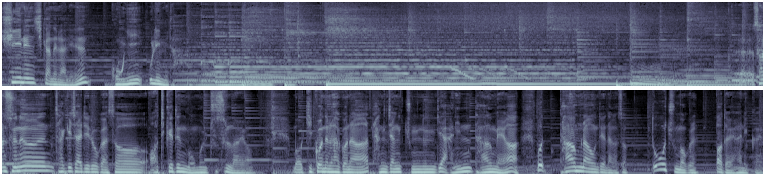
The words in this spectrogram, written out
쉬는 시간을 알리는 공이 울립니다. 선수는 자기 자리로 가서 어떻게든 몸을 추슬러요. 뭐 기권을 하거나 당장 죽는 게 아닌 다음에야 뭐 다음 라운드에 나가서 또 주먹을 뻗어야 하니까요.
